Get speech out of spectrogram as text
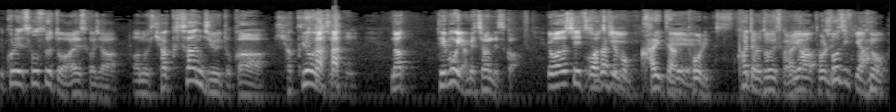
えこれそうするとあれですか？じゃあ、あの、130とか140になってもやめちゃうんですか？私、私も書いてある通りです。書いてある通りですかいや、正直あの、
